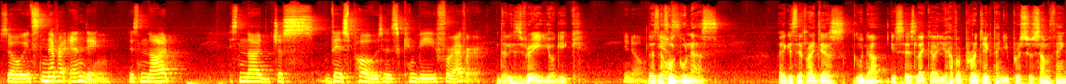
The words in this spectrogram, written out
so it's never ending it's not it's not just this pose it can be forever That is very yogic. you know That's the Yes. whole gunas. I guess the Rajas guna. It says like uh, you have a project and you pursue something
